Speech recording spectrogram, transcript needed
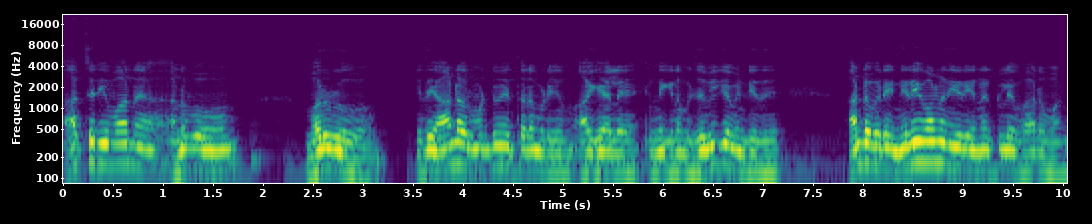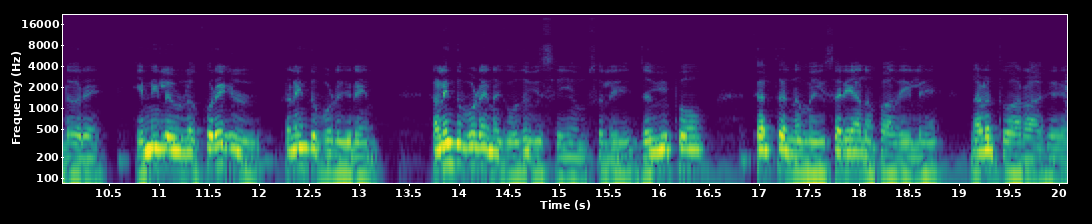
ஆச்சரியமான அனுபவம் மறுரூபம். இதை ஆண்டவர் மட்டுமே தர முடியும். ஆகையாலே இன்றைக்கி நம்ம ஜெபிக்க வேண்டியது ஆண்டவரே நிறைவான நீர் எனக்குள்ளே வாரும் ஆண்டவரே. என்னில் உள்ள குறைகள் களைந்து போடுகிறேன். கலைந்து போட எனக்கு உதவி செய்யும் சொல்லி ஜெபிப்போம். கர்த்தர் நம்மை சரியான பாதையிலே நடத்துவாராக.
